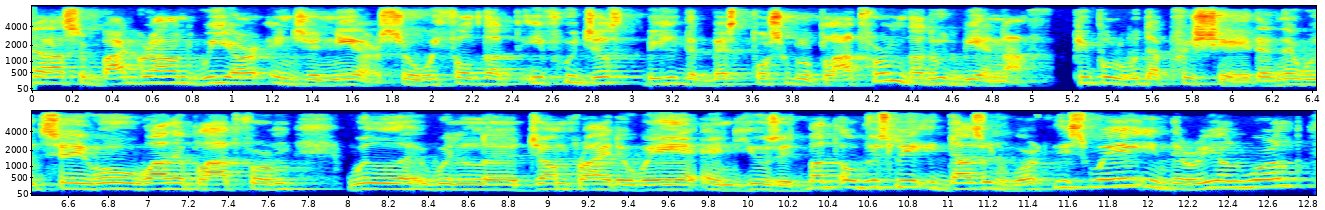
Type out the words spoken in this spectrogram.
As a background, we are engineers. So we thought that if we just build the best possible platform, that would be enough. People would appreciate and they would say, oh, what a platform, we'll, we'll uh, jump right away and use it. But obviously, it doesn't work this way in the real world.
